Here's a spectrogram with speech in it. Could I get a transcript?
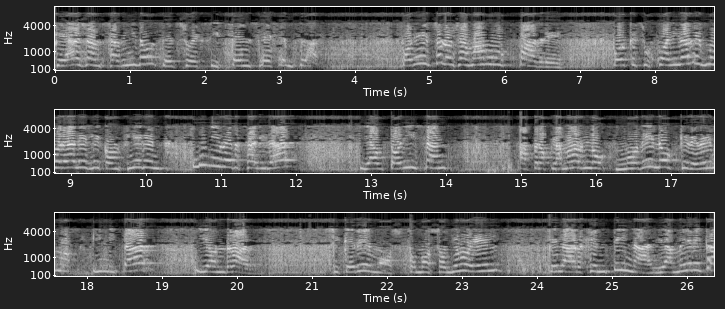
que hayan sabido de su existencia ejemplar. Por eso lo llamamos Padre, porque sus cualidades morales le confieren universalidad y autorizan a proclamarlo modelo que debemos imitar y honrar. Si queremos, como soñó él, que la Argentina y América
